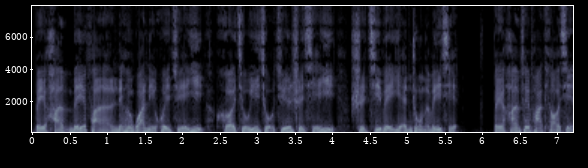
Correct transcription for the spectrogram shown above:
北韩违反联合国安理会决议和九一九军事协议是极为严重的威胁。北韩非法挑衅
